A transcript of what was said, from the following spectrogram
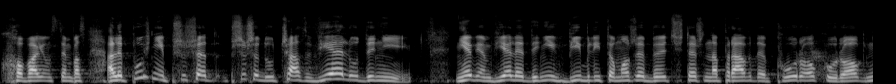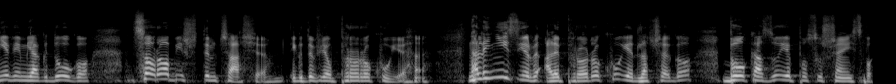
chowając ten pas, ale później przyszedł, przyszedł czas wielu dni. Nie wiem, wiele dni w Biblii to może być też naprawdę pół roku, rok, nie wiem jak długo. Co robisz w tym czasie? I gdy wziął, prorokuje. No ale nic nie robi, ale prorokuje. Dlaczego? Bo okazuje posłuszeństwo.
